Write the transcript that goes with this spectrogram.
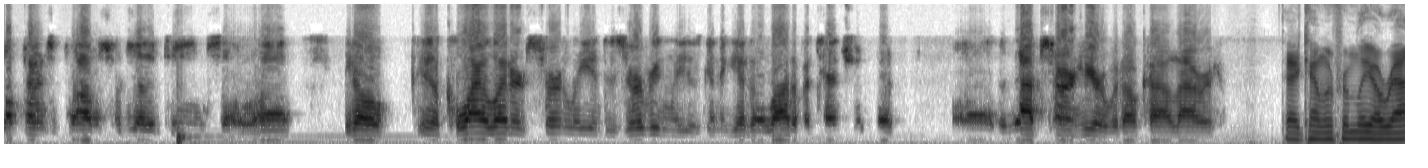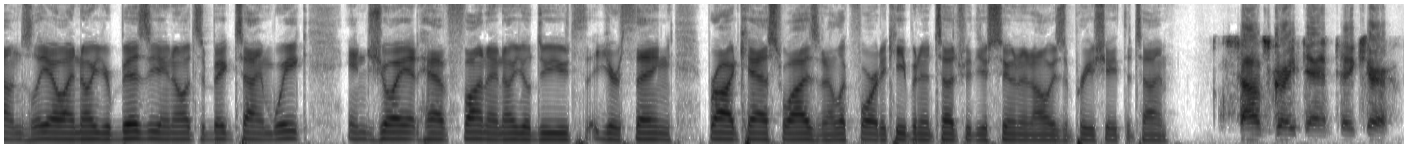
all kinds of problems for the other team. So, uh, you know, you know, Kawhi Leonard certainly and deservingly is going to get a lot of attention, but uh, the Raps aren't here without Kyle Lowry. That coming from Leo Rautins. Leo, I know you're busy. I know it's a big time week. Enjoy it. Have fun. I know you'll do your thing broadcast wise, and I look forward to keeping in touch with you soon and always appreciate the time. Sounds great, Dan. Take care.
